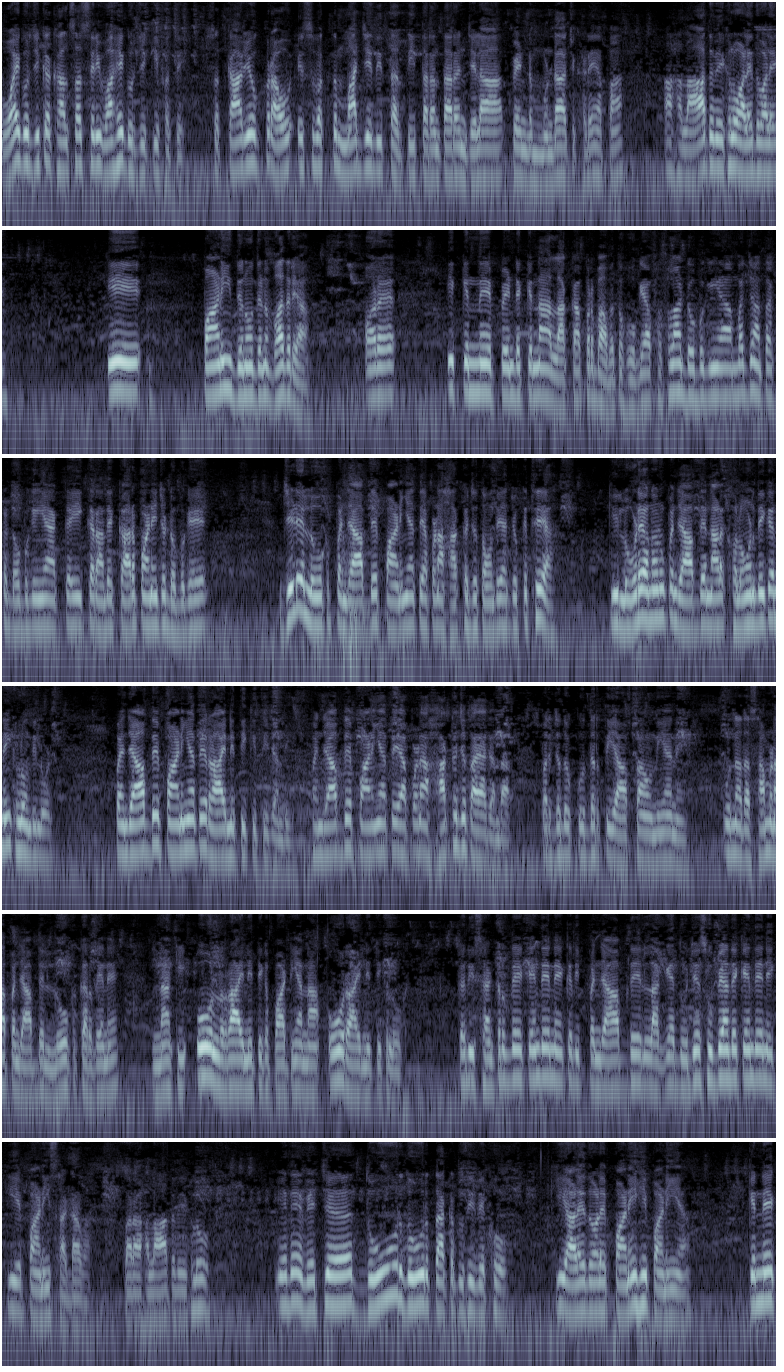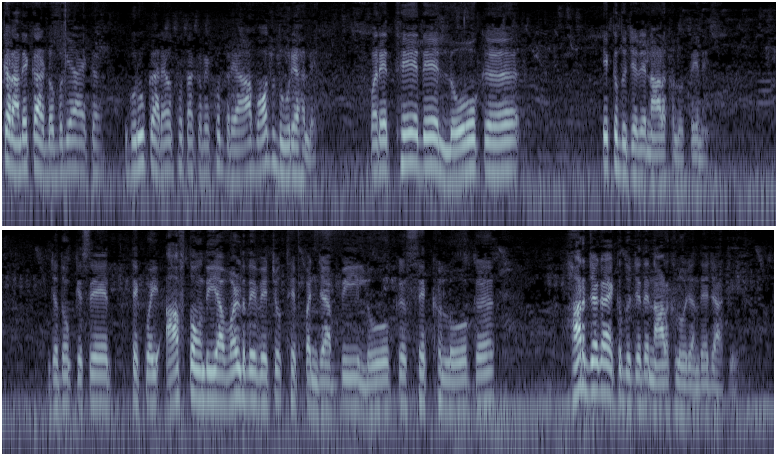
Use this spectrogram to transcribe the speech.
ਵਾਹਿਗੁਰੂ ਜੀ ਕਾ ਖਾਲਸਾ, ਸ੍ਰੀ ਵਾਹਿਗੁਰੂ ਜੀ ਕੀ ਫਤਿਹ। ਸਤਿਕਾਰਯੋਗ ਭਰਾਓ, ਇਸ ਵਕਤ ਮਾਝੇ ਦੀ ਧਰਤੀ ਤਰਨਤਾਰਨ ਜ਼ਿਲ੍ਹਾ ਪਿੰਡ ਮੁੰਡਾ 'ਚ ਖੜੇ ਹਾਂ ਆਪਾਂ। ਆ ਹਾਲਾਤ ਵੇਖ ਲਓ ਆਲੇ ਦੁਆਲੇ ਇਹ ਪਾਣੀ ਦਿਨੋਂ ਦਿਨ ਵੱਧ ਰਿਹਾ ਔਰ ਇਹ ਕਿੰਨੇ ਪਿੰਡ, ਕਿੰਨਾ ਇਲਾਕਾ ਪ੍ਰਭਾਵਿਤ ਹੋ ਗਿਆ। ਫਸਲਾਂ ਡੁੱਬ ਗਈਆਂ, ਮੱਝਾਂ ਤੱਕ ਡੁੱਬ ਗਈਆਂ, ਕਈ ਘਰਾਂ ਦੇ ਘਰ ਪਾਣੀ 'ਚ ਡੁੱਬ ਗਏ। ਜਿਹੜੇ ਲੋਕ ਪੰਜਾਬ ਦੇ ਪਾਣੀਆਂ ਤੇ ਆਪਣਾ ਹੱਕ ਜਤਾਉਂਦੇ ਆ, ਜੋ ਕਿੱਥੇ ਆ? ਕੀ ਲੋੜ ਹੈ ਉਹਨਾਂ ਨੂੰ ਪੰਜਾਬ ਦੇ ਨਾਲ ਖਲੋਣ ਦੀ ਕਿ ਨਹੀਂ ਖਲੋਣ ਦੀ ਲੋੜ? ਪੰਜਾਬ ਦੇ ਪਾਣੀਆਂ ਤੇ ਰਾਜਨੀਤੀ ਕੀਤੀ ਜਾਂਦੀ। ਪੰਜਾਬ ਦੇ ਪਾਣੀਆਂ ਤੇ ਆਪਣਾ ਹੱਕ ਜਤਾਇਆ ਜਾਂਦਾ। ਪਰ ਜਦੋਂ ਕੁਦਰਤੀ ਆਫਤਾਂ ਆਉਂਦੀਆਂ ਨੇ, ਉਹਨਾਂ ਦਾ ਸਾਹਮਣਾ ਪੰਜਾਬ ਦੇ ਲੋਕ ਕਰਦੇ ਨੇ, ਨਾ ਕਿ ਉਹ ਰਾਜਨੀਤਿਕ ਪਾਰਟੀਆਂ, ਨਾ ਉਹ ਰਾਜਨੀਤਿਕ ਲੋਕ। ਕਦੀ ਸੈਂਟਰ ਦੇ ਕਹਿੰਦੇ ਨੇ, ਕਦੀ ਪੰਜਾਬ ਦੇ ਲਾਗੇ ਦੂਜੇ ਸੂਬਿਆਂ ਦੇ ਕਹਿੰਦੇ ਨੇ ਕਿ ਇਹ ਪਾਣੀ ਸਾਡਾ ਵਾ। ਪਰ ਆਹ ਹਾਲਾਤ ਵੇਖ ਲਓ, ਇਹਦੇ ਵਿੱਚ ਦੂਰ ਦੂਰ ਤੱਕ ਤੁਸੀਂ ਵੇਖੋ ਕਿ ਆਲੇ ਦੁਆਲੇ ਪਾਣੀ ਹੀ ਪਾਣੀ ਆ। ਕਿੰਨੇ ਘਰਾਂ ਦੇ ਘਰ ਡੁੱਬ ਗਿਆ ਇੱਕ। ਗੁਰੂ ਘਰ ਹੈ, ਉੱਥੋਂ ਤੱਕ ਵੇਖੋ ਦਰਿਆ ਬਹੁਤ ਦੂਰ ਹੈ ਹਲੇ। ਪਰ ਇੱਥੇ ਦੇ ਲੋਕ ਇੱਕ ਦੂਜੇ ਦੇ ਨਾਲ ਖਲੋਤੇ ਨੇ। ਜਦੋਂ ਕਿਸੇ ਤੇ ਕੋਈ ਆਫਤ ਆਉਂਦੀ ਆ ਵਰਲਡ ਦੇ ਵਿੱਚ, ਉੱਥੇ ਪੰਜਾਬੀ ਲੋਕ, ਸਿੱਖ ਲੋਕ ਹਰ ਜਗ੍ਹਾ ਇੱਕ ਦੂਜੇ ਦੇ ਨਾਲ ਖਲੋ ਜਾਂਦੇ ਆ ਜਾ ਕੇ।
